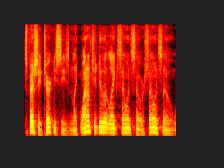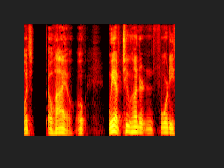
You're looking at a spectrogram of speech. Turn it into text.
especially turkey season, like, why don't you do it like so and so or so and so? What's Ohio? Oh, we have 240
